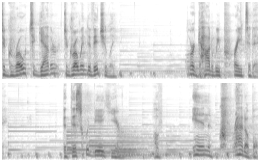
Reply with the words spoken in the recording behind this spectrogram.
to grow together, to grow individually. Lord God, we pray today that this would be a year of incredible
